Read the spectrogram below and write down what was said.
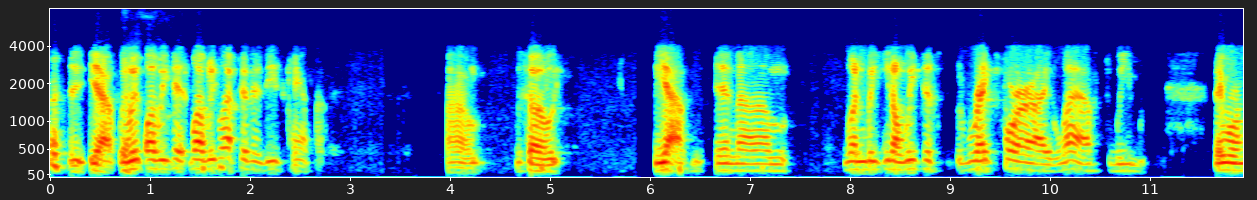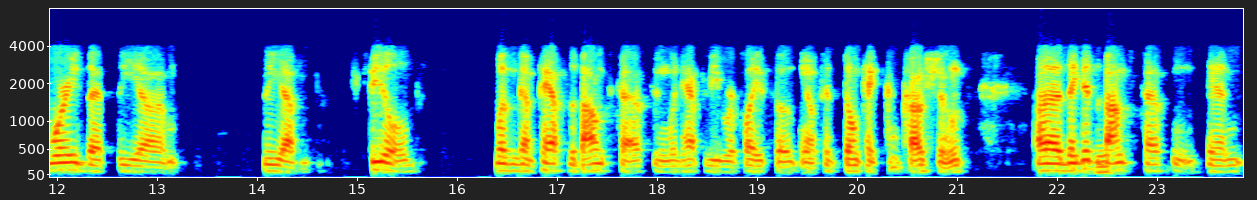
yeah, we, well we did well we left it at East Campus. Um, so yeah, and um, when we you know we just right before I left, we they were worried that the um, the uh, field wasn't going to pass the bounce test and would have to be replaced so you know kids don't get concussions. Uh, they did the bounce test and, and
